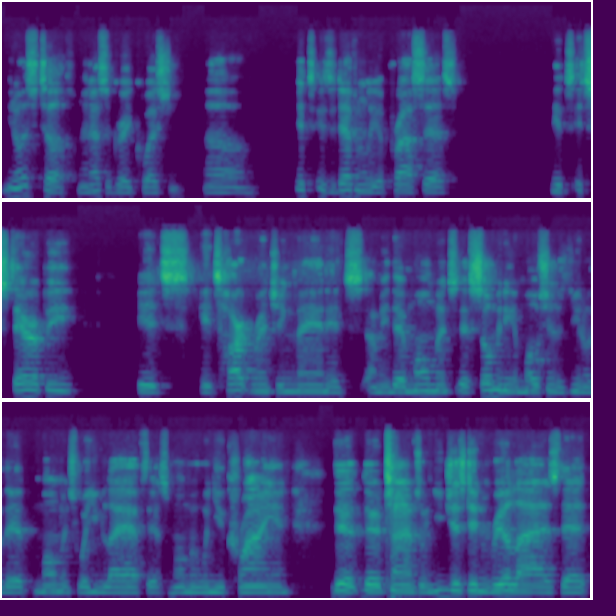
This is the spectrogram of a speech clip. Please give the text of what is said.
you know, it's tough, man. That's a great question. Um, it's it's definitely a process. It's it's therapy. It's it's heart wrenching, man. It's I mean, there are moments. There's so many emotions. You know, there are moments where you laugh. There's a moment when you're crying. There there are times when you just didn't realize that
